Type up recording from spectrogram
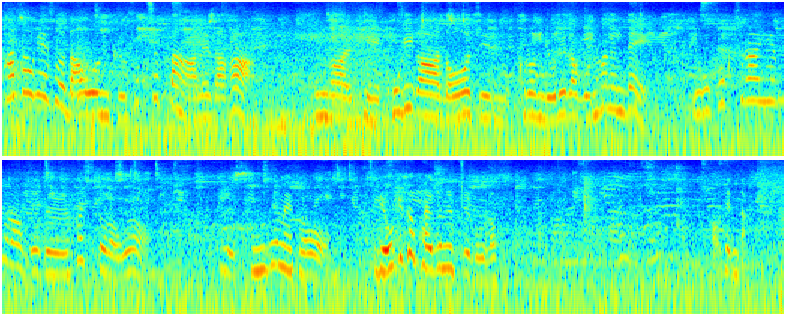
화덕에서 나온 그 후추빵 안에다가 뭔가 이렇게 고기가 넣어진 그런 요리라고는 하는데 이거 꼭 트라이 해보라고들 하시더라고요. 그래서 궁금해서 근데 여기서 발견할 줄 몰랐어. 어 된다.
